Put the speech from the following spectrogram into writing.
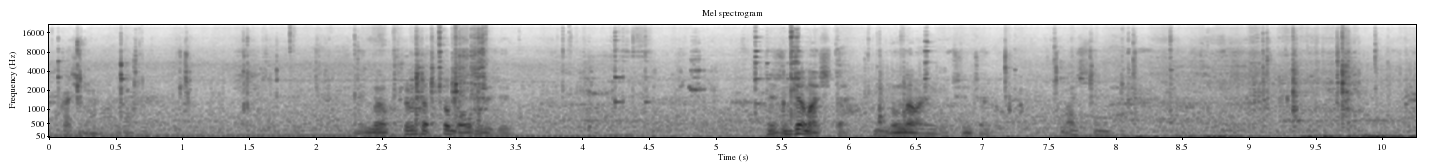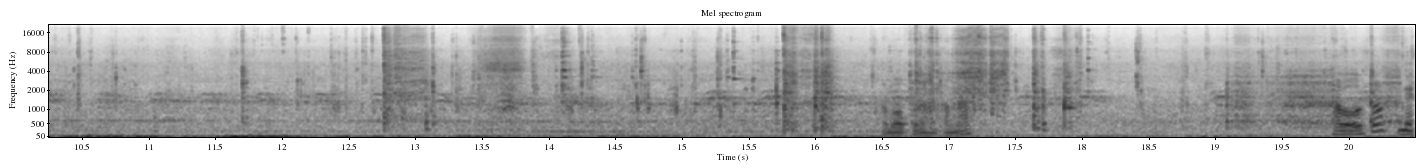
입가시만 하고 이거 좀 이따 또 먹으면 되지. 근데 진짜 맛있다. 농담 아니고 진짜로. 맛있습니다. 다 먹었구나 잠깐만. 다 먹었어? 네.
